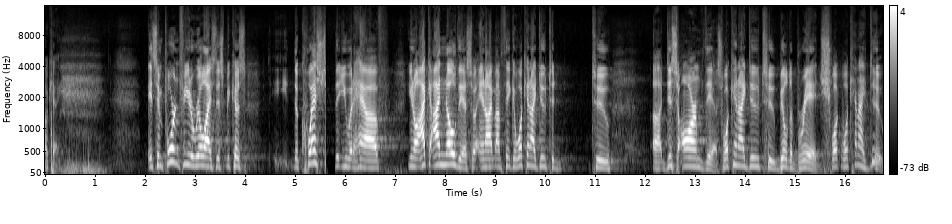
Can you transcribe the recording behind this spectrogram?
Okay. It's important for you to realize this because the question that you would have, you know, I, I know this, and I'm, I'm thinking, what can I do to, to uh, disarm this? What can I do to build a bridge? What, what can I do?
